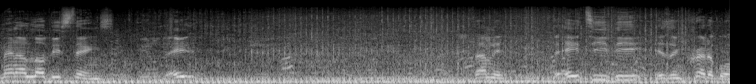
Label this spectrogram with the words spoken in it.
Man, I love these things. The Family, the ATV is incredible.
